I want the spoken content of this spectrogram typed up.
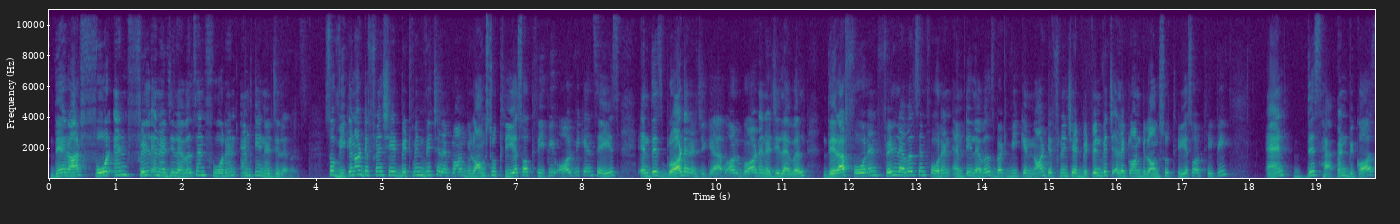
there are 4 n filled energy levels and 4 n empty energy levels. So we cannot differentiate between which electron belongs to 3s or 3p. All we can say is in this broad energy gap or broad energy level, there are 4n filled levels and 4n empty levels, but we cannot differentiate between which electron belongs to 3s or 3p and this happened because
